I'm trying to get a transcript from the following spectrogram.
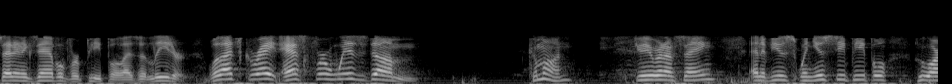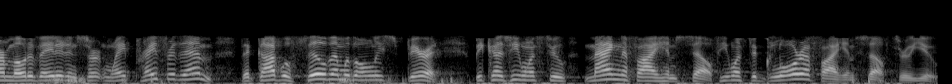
set an example for people as a leader. Well, that's great. Ask for wisdom. Come on. Do you hear what I'm saying? And if you, when you see people who are motivated in a certain way, pray for them that God will fill them with the Holy Spirit because He wants to magnify Himself. He wants to glorify Himself through you.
